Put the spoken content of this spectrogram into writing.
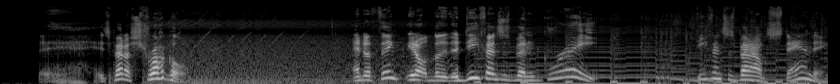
it's been a struggle. And to think, you know, the, the defense has been great. Defense has been outstanding.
